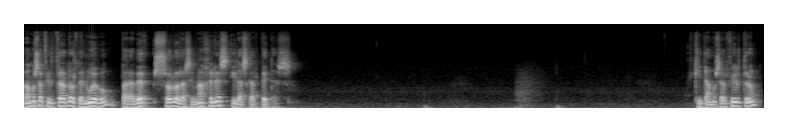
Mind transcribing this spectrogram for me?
Vamos a filtrarlos de nuevo para ver solo las imágenes y las carpetas. Quitamos el filtro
